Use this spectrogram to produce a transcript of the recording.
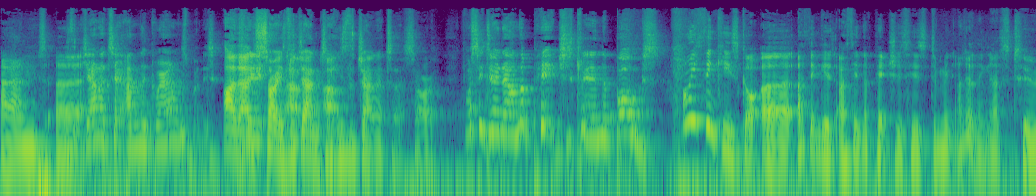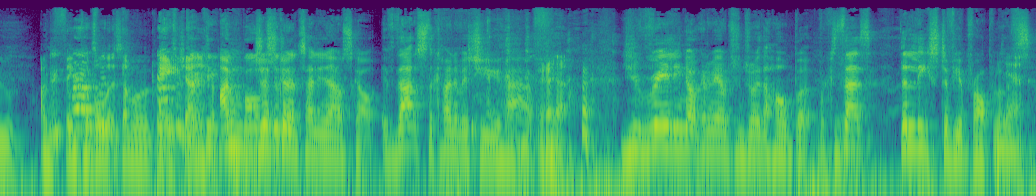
and uh, the janitor and the groundsman. He's Oh, that, sorry, he's the oh, janitor. oh. He's the janitor. Sorry. What's he doing out on the pitch? He's cleaning the bogs. I think he's got. Uh, I think it, I think the pitch is his dominion. I don't think that's too unthinkable that someone would be a groundsman janitor. I'm just going to tell you now, Scott. If that's the kind of issue you have, you're really not going to be able to enjoy the whole book because that's the least of your problems. Yeah.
